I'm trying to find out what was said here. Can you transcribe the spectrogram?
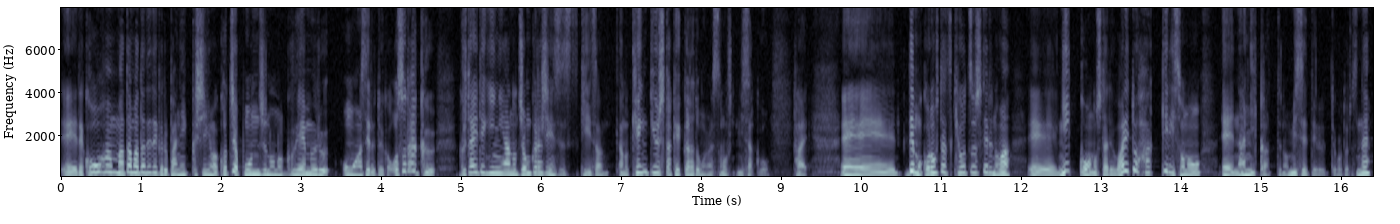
えーで後半またまた出てくるパニックシーンはこっちはポンジュノのグエムル思わせるというかおそらく具体的にあのジョン・クラシンスキーさんあの研究した結果だと思いますその2作を、はい。えーでもこの2つ共通しているのは、えー日光の下で割とはっきりその、え何かっていうのを見せてるってことですね。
